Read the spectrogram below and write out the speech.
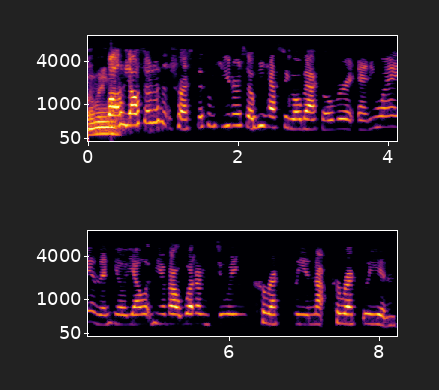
I mean, Well, he also doesn't trust the computer, so he has to go back over it anyway, and then he'll yell at me about what I'm doing correctly and not correctly, and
